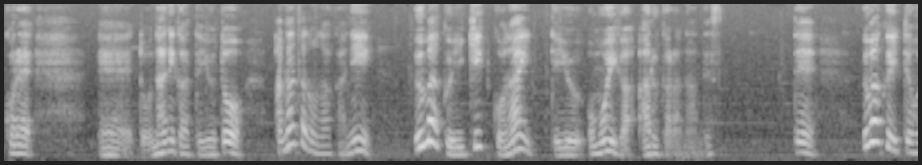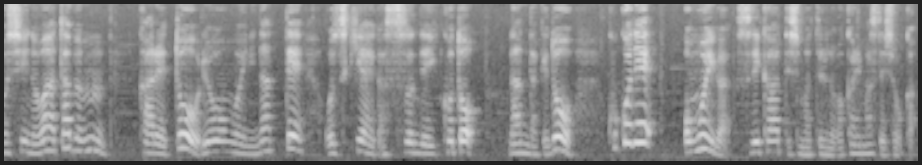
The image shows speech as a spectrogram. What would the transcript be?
これ、えー、と何かっていうとあなたの中にうまくいきっこないっていう思いがあるからなんです。でうまくいってほしいのは多分彼と両思いになってお付き合いが進んでいくことなんだけどここで思いがすり替わってしまっているの分かりますでしょうか？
